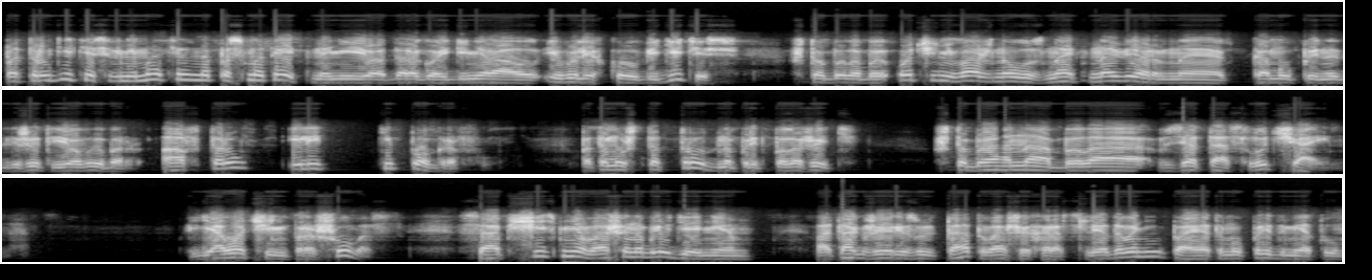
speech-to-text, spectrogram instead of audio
Потрудитесь внимательно посмотреть на нее, дорогой генерал, и вы легко убедитесь, что было бы очень важно узнать, наверное, кому принадлежит ее выбор, автору или типографу. потому что трудно предположить, чтобы она была взята случайно. Я очень прошу вас сообщить мне ваши наблюдения, а также результат ваших расследований по этому предмету.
